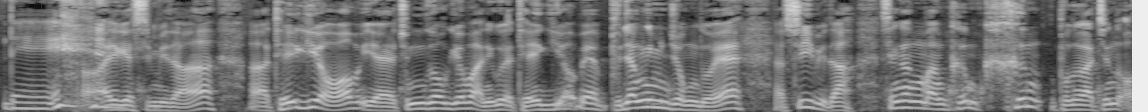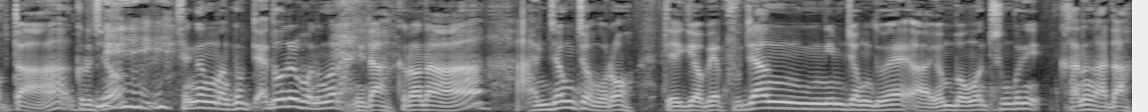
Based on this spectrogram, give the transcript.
네. 아, 알겠습니다. 아, 대기업, 예, 중소기업 아니고요. 대기업의 부장님 정도의 수입이다. 생각만큼 큰 부가가치는 없다. 그렇죠? 네. 생각만큼 떼돈을 버는 건 아니다. 그러나 안정적으로 대기업의 부장님 정도의 아, 연봉은 충분히 가능하다.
